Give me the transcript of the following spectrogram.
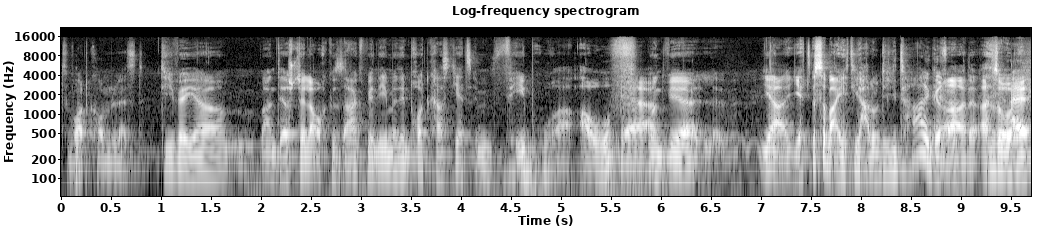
zu Wort kommen lässt. Die wir ja an der Stelle auch gesagt, wir nehmen den Podcast jetzt im Februar auf ja, und wir ja ja, jetzt ist aber eigentlich die Hallo Digital gerade. Ja. Also, also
